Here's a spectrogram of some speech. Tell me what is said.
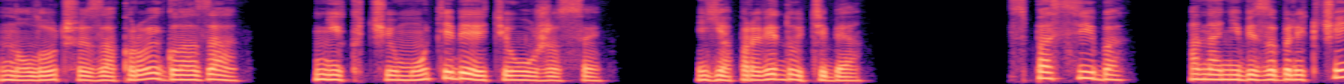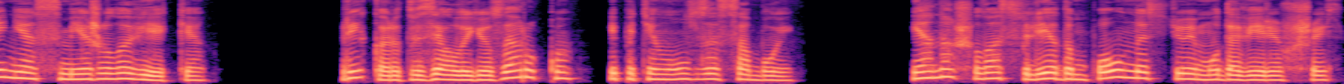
«Но лучше закрой глаза. Ни к чему тебе эти ужасы. Я проведу тебя». «Спасибо». Она не без облегчения смежила веки. Рикард взял ее за руку и потянул за собой. И она шла следом, полностью ему доверившись.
